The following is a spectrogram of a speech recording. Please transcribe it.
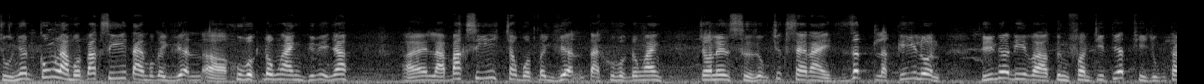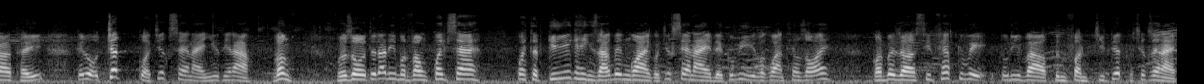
Chủ nhân cũng là một bác sĩ tại một bệnh viện ở khu vực Đông Anh quý vị nhá. Đấy, là bác sĩ trong một bệnh viện tại khu vực Đông Anh. Cho nên sử dụng chiếc xe này rất là kỹ luôn. Tí nữa đi vào từng phần chi tiết thì chúng ta thấy cái độ chất của chiếc xe này như thế nào. Vâng vừa rồi tôi đã đi một vòng quanh xe quay thật kỹ cái hình dáng bên ngoài của chiếc xe này để quý vị và các bạn theo dõi. Còn bây giờ xin phép quý vị tôi đi vào từng phần chi tiết của chiếc xe này.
